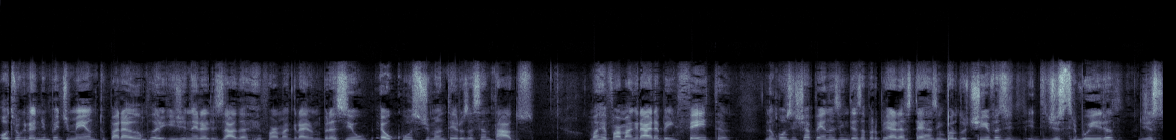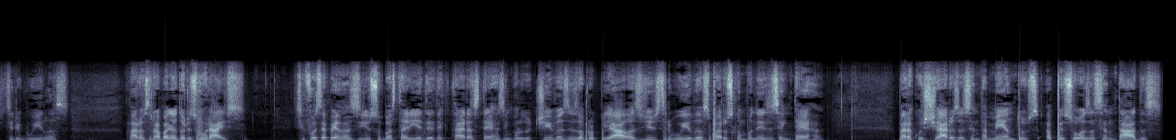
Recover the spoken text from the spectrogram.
Outro grande impedimento para a ampla e generalizada reforma agrária no Brasil é o custo de manter os assentados. Uma reforma agrária bem feita não consiste apenas em desapropriar as terras improdutivas e distribuí-las distribuí para os trabalhadores rurais. Se fosse apenas isso, bastaria detectar as terras improdutivas, desapropriá-las e distribuí-las para os camponeses sem terra. Para custear os assentamentos a pessoas assentadas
